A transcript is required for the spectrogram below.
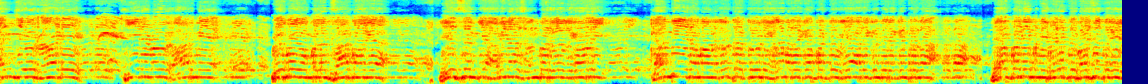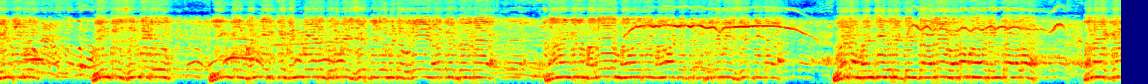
அஞ்சூர் நாடு கீரனூர் ஆர்மி பிரபு அம்பலம் சார்பாக எஸ் எம் கே அவினாஷ் நண்பர்களது காலை கம்பீரமான தோற்றத்தோடு களமிறக்கப்பட்டு விளையாடி கொண்டிருக்கின்றதா எப்படி மணி வெளுத்து பரிசு தொகை வென்றிடும் வென்று சென்றிடும் எங்கள் மண்ணிற்கு மென்மையான பெருமை சேர்த்திடும் என்ற ஒரே நோக்கத்தோடு நாங்களும் அதே மாதிரி மாவட்டத்திற்கு பெருமை சேர்த்திட வட மஞ்சி விரட்டு என்றாலே வடமாடு என்றாலே தனக்கென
